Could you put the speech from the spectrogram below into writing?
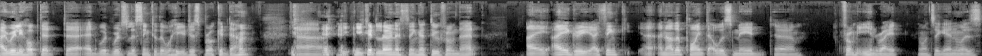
I really hope that uh, Ed Woodward's listening to the way you just broke it down. Uh, he, he could learn a thing or two from that. I I agree. I think another point that was made um, from Ian Wright once again was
